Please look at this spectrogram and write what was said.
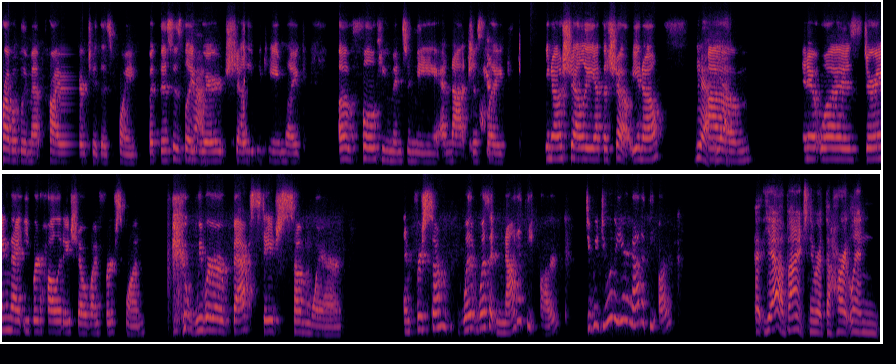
probably met prior to this point. But this is like yeah. where Shelly became like a full human to me and not just like, you know, Shelly at the show, you know? Yeah. Um, yeah. and it was during that Ebert holiday show, my first one. we were backstage somewhere. And for some, was it not at the Ark? Did we do a year not at the Ark? Uh, yeah, a bunch. They were at the Hartland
